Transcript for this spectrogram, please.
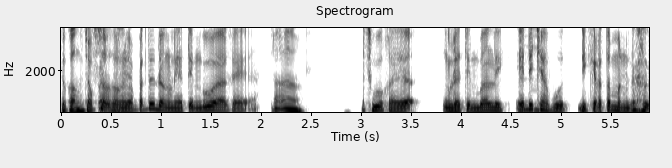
tukang copet? So, tukang copet tuh udah ngeliatin gue kayak. Uh. Terus gue kayak ngeliatin balik eh dia cabut dikira teman kali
